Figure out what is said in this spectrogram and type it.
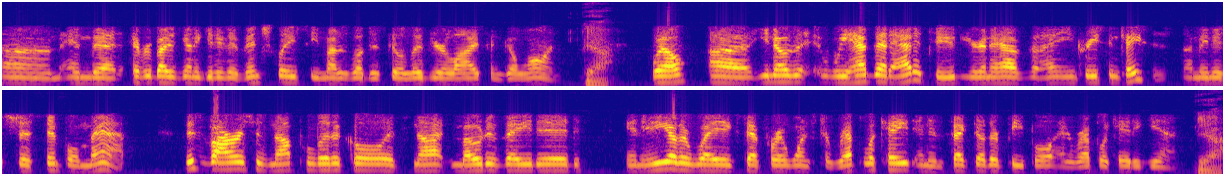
Um, and that everybody's going to get it eventually, so you might as well just go live your life and go on. Yeah. Well, uh, you know, we have that attitude. You're going to have an increase in cases. I mean, it's just simple math. This virus is not political. It's not motivated in any other way except for it wants to replicate and infect other people and replicate again. Yeah.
